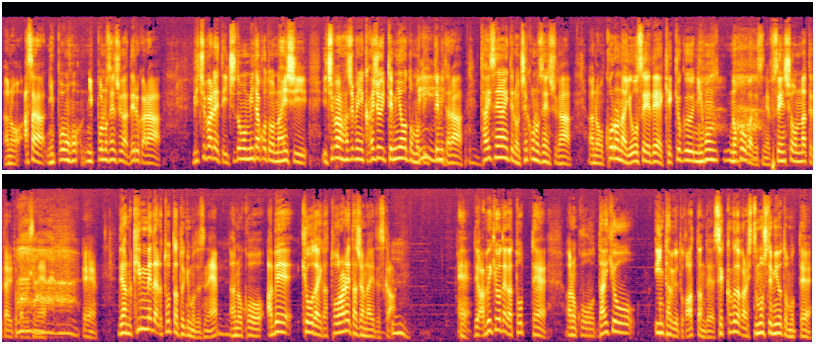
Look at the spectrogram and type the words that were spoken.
あの朝日本ほ日本の選手が出るからビーチバレーって一度も見たことないし一番初めに会場行ってみようと思って行ってみたら、対戦相手のチェコの選手があのコロナ陽性で結局日本の方がですね不戦勝になってたりとかですね、ええ、であの金メダル取った時もですね、あのこう安倍兄弟が取られたじゃないですか。ええ、で安倍兄弟が取ってあのこう代表インタビューとかあったんでせっかくだから質問してみようと思って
